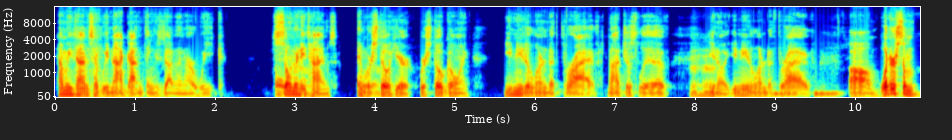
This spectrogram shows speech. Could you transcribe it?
How many times have we not gotten things done in our week? Oh, So many times. And Oh, we're still here. We're still going. You need to learn to thrive, not just live. Mhm. You know, you need to learn to thrive. Um, what are some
